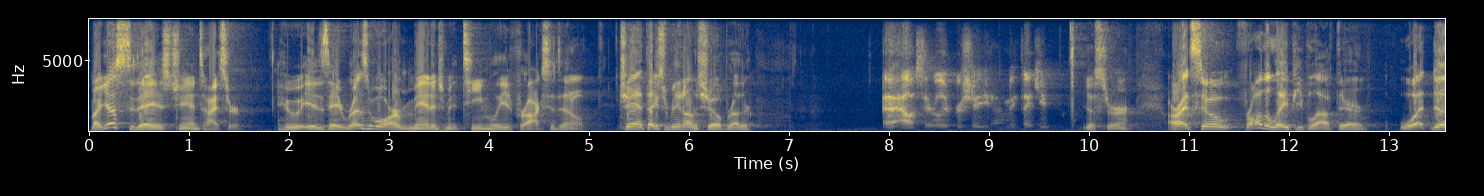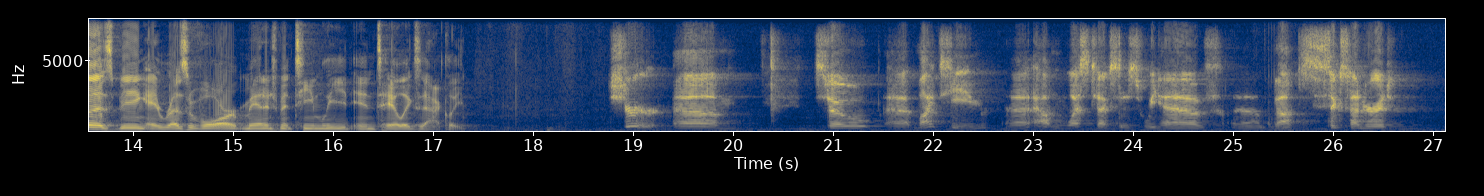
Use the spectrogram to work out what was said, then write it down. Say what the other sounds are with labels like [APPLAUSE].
My guest today is Chan Tyser, who is a reservoir management team lead for Occidental. Chan, thanks for being on the show, brother. Uh, Alex, I really appreciate you having me. Thank you. Yes, sir. All right, so for all the lay people out there, what does being a reservoir management team lead entail exactly? Sure. Um, so, uh, my team uh, out in West Texas, we have uh, about 600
